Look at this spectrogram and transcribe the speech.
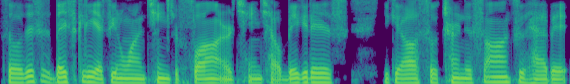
So this is basically if you don't want to change your font or change how big it is, you can also turn this on to have it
